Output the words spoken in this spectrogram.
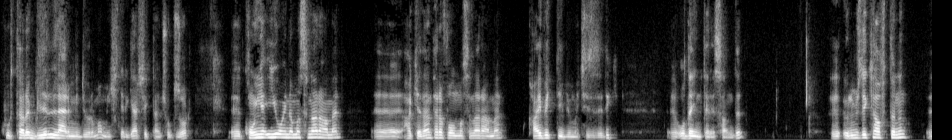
kurtarabilirler mi diyorum ama işleri gerçekten çok zor. E, Konya iyi oynamasına rağmen e, hak eden taraf olmasına rağmen kaybettiği bir maç izledik. E, o da enteresandı. E, önümüzdeki haftanın e,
